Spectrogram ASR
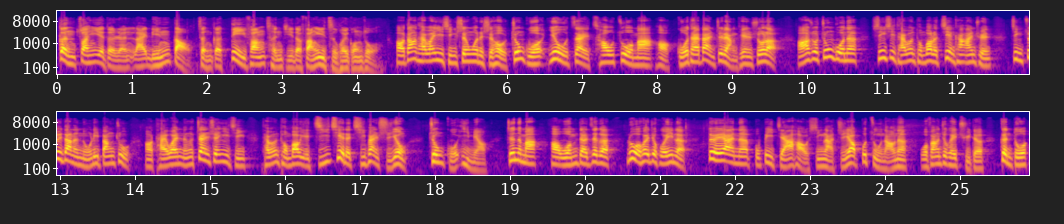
更专业的人来领导整个地方层级的防疫指挥工作。好，当台湾疫情升温的时候，中国又在操作吗？好，国台办这两天说了，啊，他说中国呢心系台湾同胞的健康安全，尽最大的努力帮助啊台湾能够战胜疫情。台湾同胞也急切的期盼使用中国疫苗，真的吗？好，我们的这个陆委会就回应了。对岸呢不必假好心啦，只要不阻挠呢，我方就可以取得更多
